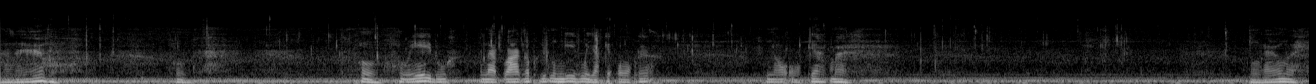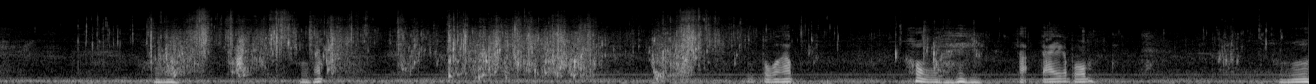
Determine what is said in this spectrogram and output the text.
มาแล้วโอ้โห นี่ดูขนาดวางกับพื้นตรงนี้ไม่อยากจะออกแล้วมันเอาออกยากมากล้างหน่อยนะครับ ตัวครับโอ้ยสะใจครับผมอืม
